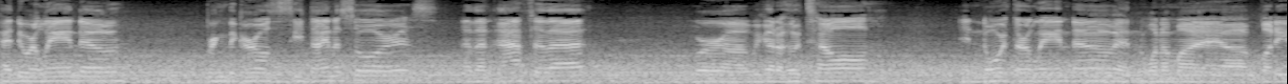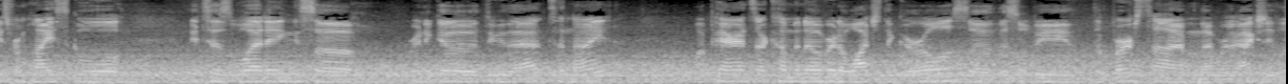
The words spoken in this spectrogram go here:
head to Orlando, bring the girls to see dinosaurs, and then after that, we're uh, we got a hotel in North Orlando, and one of my uh, buddies from high school, it's his wedding, so we're gonna go do that tonight. My parents are coming over to watch the girls, so this will be the first time that we're actually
